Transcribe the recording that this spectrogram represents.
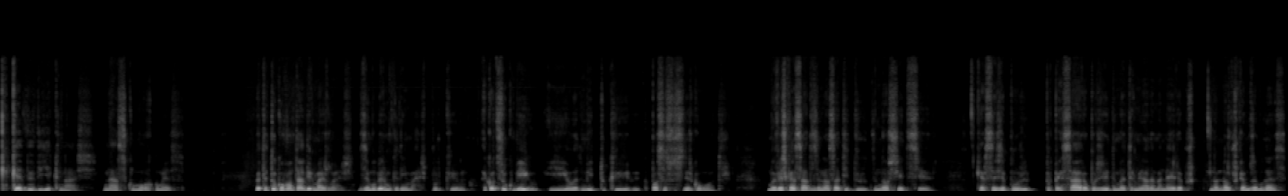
que cada dia que nasce, nasce como um recomeço. Eu até estou com vontade de ir mais longe, desenvolver um bocadinho mais, porque aconteceu comigo e eu admito que, que possa suceder com outros. Uma vez cansados da nossa atitude, do nosso jeito de ser, quer seja por, por pensar ou por agir de uma determinada maneira, nós buscamos a mudança.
